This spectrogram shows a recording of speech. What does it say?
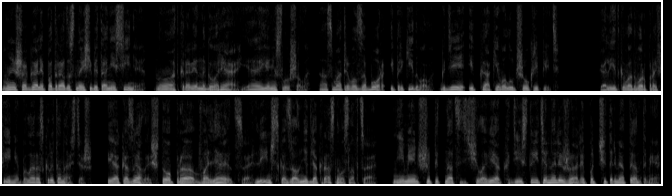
Мы шагали под радостное щебетание Сини, но, откровенно говоря, я ее не слушал, осматривал забор и прикидывал, где и как его лучше укрепить. Калитка во двор профини была раскрыта настежь. И оказалось, что про «валяются» Линч сказал не для красного словца. Не меньше пятнадцати человек действительно лежали под четырьмя тентами,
